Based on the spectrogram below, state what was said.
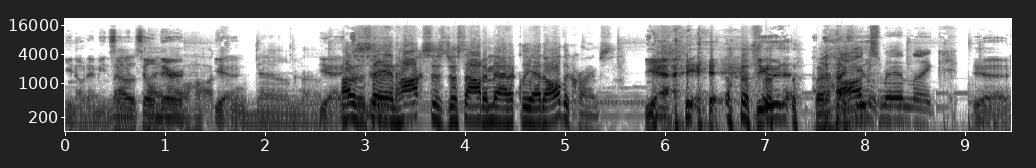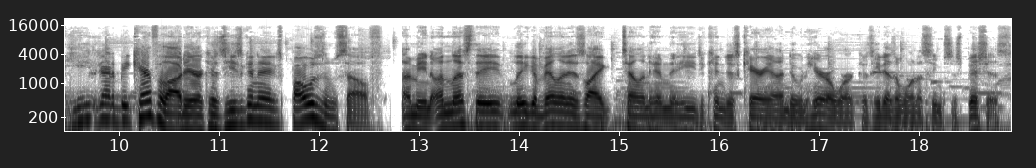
you know what i mean that so was until kinda they're yeah down. bro. yeah I was until just they're- saying, Hawks is just automatically at all the crimes. yeah dude But Hawks, feel- man, like yeah he's got to be careful out here because he's gonna expose himself. I mean, unless the League of Villain is like telling him that he can just carry on doing hero work because he doesn't want to seem suspicious.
